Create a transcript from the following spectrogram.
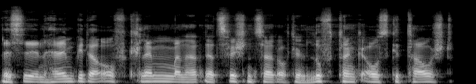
lässt sie den Helm wieder aufklemmen. Man hat in der Zwischenzeit auch den Lufttank ausgetauscht.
